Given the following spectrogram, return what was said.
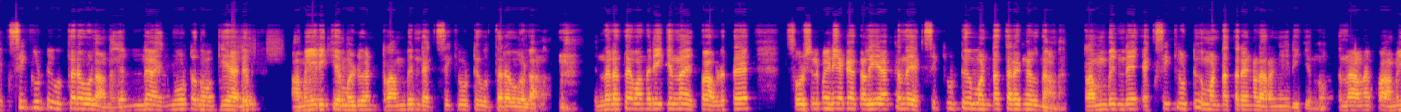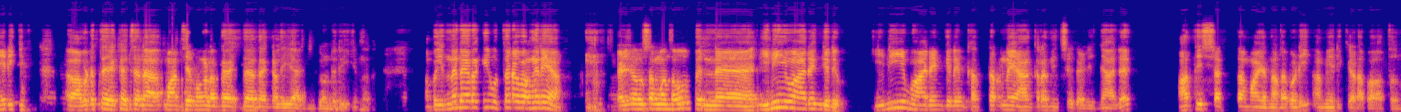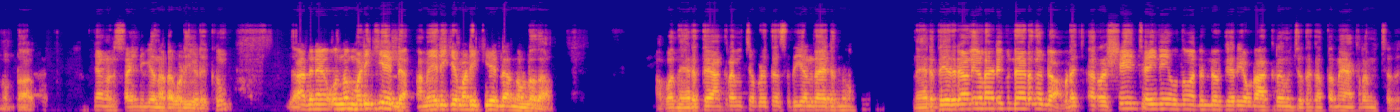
എക്സിക്യൂട്ടീവ് ഉത്തരവുകളാണ്. എല്ലാം എങ്ങോട്ട് നോക്കിയാലും അമേരിക്ക മുഴുവൻ ട്രംപിന്റെ എക്സിക്യൂട്ടീവ് ഉത്തരവുകളാണ്. ഇന്നലത്തെ വന്നിരിക്കുന്ന ഇപ്പൊ അവിടുത്തെ സോഷ്യൽ മീഡിയ ഒക്കെ കളിയാക്കുന്ന എക്സിക്യൂട്ടീവ് മണ്ടത്തരങ്ങൾ എന്നാണ്. ട്രംപിന്റെ എക്സിക്യൂട്ടീവ് മണ്ടത്തരങ്ങൾ ഇറങ്ങിയിരിക്കുന്നു. എന്നാണ് ഇപ്പൊ അമേരിക്ക അവിടുത്തെയൊക്കെ ചില മാധ്യമങ്ങളൊക്കെ ഇദ്ദേഹത്തെ കളിയാക്കിക്കൊണ്ടിരിക്കുന്നത്. അപ്പൊ ഇന്നലെ ഇറങ്ങിയ ഉത്തരവ് അങ്ങനെയാണ് കഴിഞ്ഞ ദിവസം വന്നു. പിന്നെ ഇനിയും ആരെങ്കിലും ഇനിയും ആരെങ്കിലും ഖത്തറിനെ ആക്രമിച്ചു കഴിഞ്ഞാൽ അതിശക്തമായ നടപടി അമേരിക്കയുടെ ഭാഗത്തു നിന്നുണ്ടാകും. ഞങ്ങൾ സൈനിക നടപടി എടുക്കും. അതിനെ ഒന്നും മടിക്കുകയില്ല. അമേരിക്ക മടിക്കുകയില്ല എന്നുള്ളതാണ്. അപ്പൊ നേരത്തെ ആക്രമിച്ചപ്പോഴത്തെ സ്ഥിതി എന്തായിരുന്നു? നേരത്തെ എതിരാളികൾ ആരും ഇല്ലായിരുന്നല്ലോ. അവിടെ റഷ്യയും ചൈനയും ഒന്നും അല്ലല്ലോ കയറി അവിടെ ആക്രമിച്ചത് ഖത്തറിനെ ആക്രമിച്ചത്.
